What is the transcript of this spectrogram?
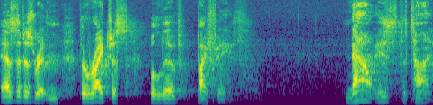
as it is written, the righteous will live by faith. Now is the time.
